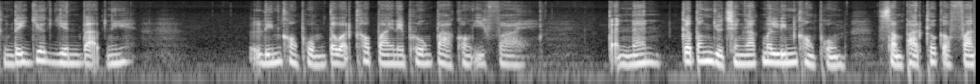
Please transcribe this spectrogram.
ถึงได้เยือกเย็นแบบนี้ ลิ้นของผมตวัดเข้าไปในโพรงปากของอีกฝ่าย แต่นั่นก็ต้องหยุดชะงักเมื่อลิ้นของผม สัมผัสเข้ากับฟัน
